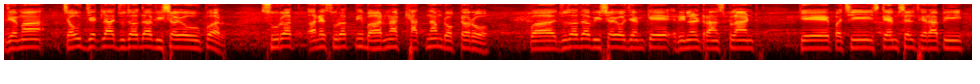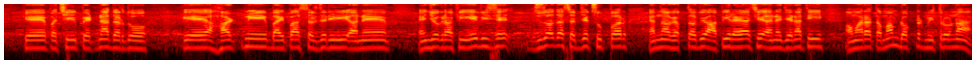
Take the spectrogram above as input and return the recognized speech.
જેમાં ચૌદ જેટલા જુદા જુદા વિષયો ઉપર સુરત અને સુરતની બહારના ખ્યાતનામ ડૉક્ટરો જુદા જુદા વિષયો જેમ કે રિનલ ટ્રાન્સપ્લાન્ટ, કે પછી સ્ટેમ સેલ થેરાપી, કે પછી પેટના દર્દો, કે હાર્ટની બાયપાસ સર્જરી અને એન્જિયોગ્રાફી એ વિશે જુદા જુદા સબ્જેક્ટ્સ ઉપર એમના વક્તવ્યો આપી રહ્યા છે અને જેનાથી અમારા તમામ ડૉક્ટર મિત્રોના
